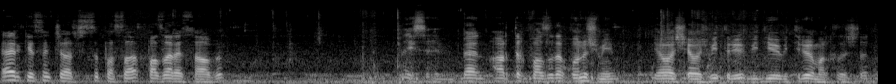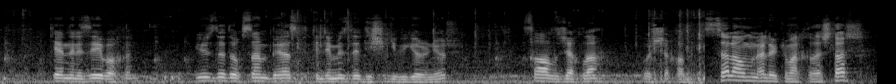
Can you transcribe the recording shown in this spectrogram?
Herkesin çarşısı pazar, pazar hesabı. Neyse ben artık fazla da konuşmayayım. Yavaş yavaş bitiriyor, videoyu bitiriyorum arkadaşlar. Kendinize iyi bakın. %90 beyaz fitilimiz de dişi gibi görünüyor. Sağlıcakla hoşça kalın. Selamun aleyküm arkadaşlar.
